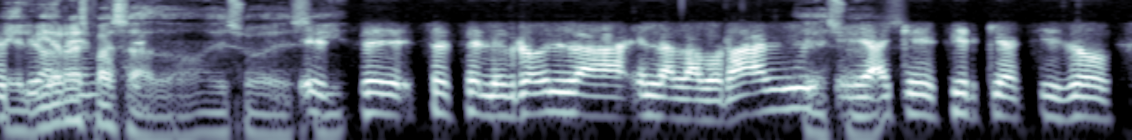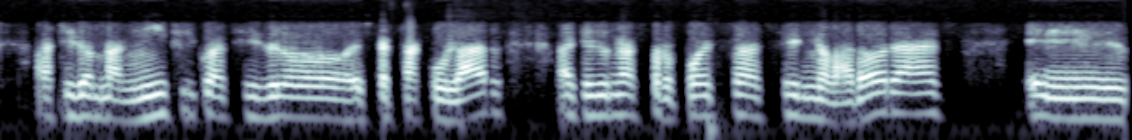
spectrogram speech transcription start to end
El viernes pasado, eso es, sí. Este, se celebró en la, en la laboral. Eh. Hay que decir que ha sido, ha sido magnífico, ha sido espectacular, ha sido unas propuestas innovadoras, eh,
